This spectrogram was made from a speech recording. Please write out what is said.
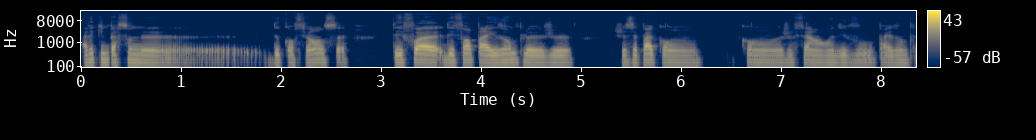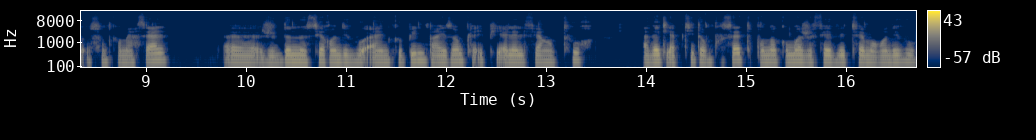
avec une personne de confiance. Des fois des fois par exemple je je sais pas quand quand je fais un rendez-vous par exemple au centre commercial je donne aussi rendez-vous à une copine, par exemple, et puis elle, elle fait un tour avec la petite en poussette pendant que moi, je fais vite fait mon rendez-vous.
